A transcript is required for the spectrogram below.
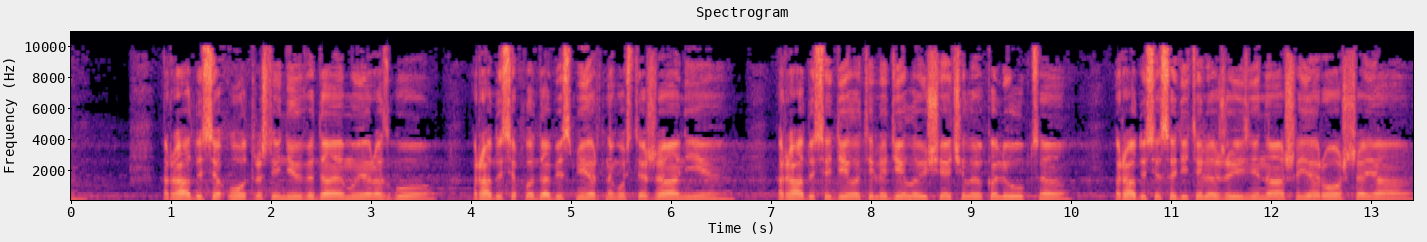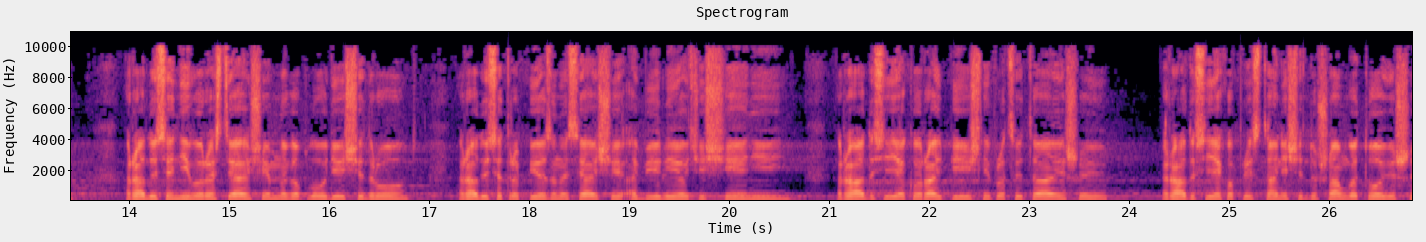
Радуйся, отрасли неувядаемые разго, радуйся плода бессмертного стяжания, радуйся, делателя, делающая человеколюбца, Радуйся, садителя жизни нашей, росшая. Радуйся, нивы, растящие многоплодие щедрот. Радуйся, трапеза, носящие обилие очищений. Радуйся, яко рай пищный процветаешь. Радуйся, яко пристанище душам готовишь.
